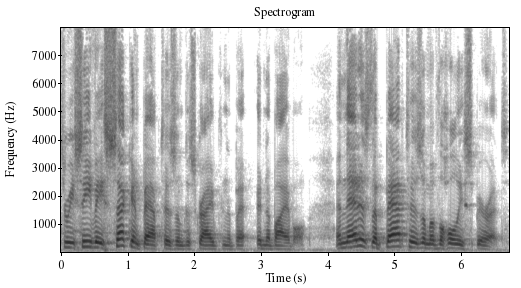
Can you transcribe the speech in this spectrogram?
to receive a second baptism described in the, in the Bible, and that is the baptism of the Holy Spirit.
